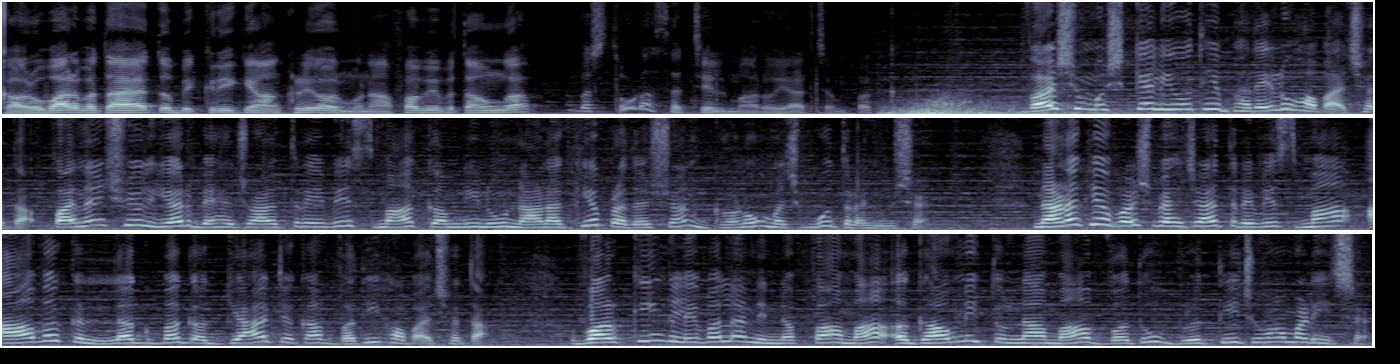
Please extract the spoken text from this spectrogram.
कारोबार बताया तो बिक्री के आंकड़े और मुनाफा भी बताऊंगा बस थोड़ा सा चिल मारो यार चंपक વર્ષ મુશ્કેલીઓથી ભરેલું હોવા છતાં ફાઇનાન્શિયલ યર બે હજાર ત્રેવીસમાં કંપનીનું નાણાકીય પ્રદર્શન ઘણું મજબૂત રહ્યું છે નાણાકીય વર્ષ બે હજાર ત્રેવીસમાં આવક લગભગ અગિયાર ટકા વધી હોવા છતાં વર્કિંગ લેવલ અને નફામાં અગાઉની તુલનામાં વધુ વૃદ્ધિ જોવા મળી છે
